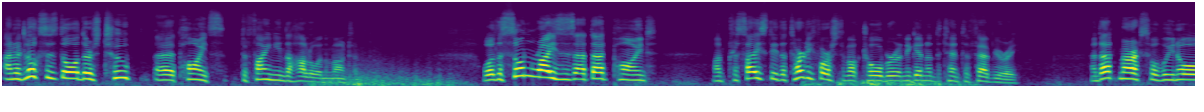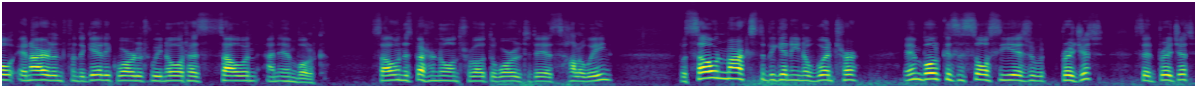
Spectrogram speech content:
and it looks as though there's two uh, points defining the hollow in the mountain. Well, the sun rises at that point on precisely the 31st of October and again on the 10th of February. And that marks what we know in Ireland from the Gaelic world, we know it as Samhain and Imbolc. Samhain is better known throughout the world today as Halloween, but Samhain marks the beginning of winter. Imbolc is associated with Bridget, St. Bridget,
